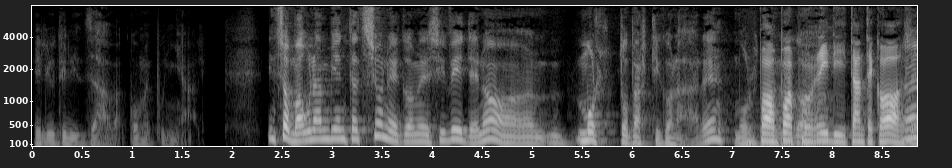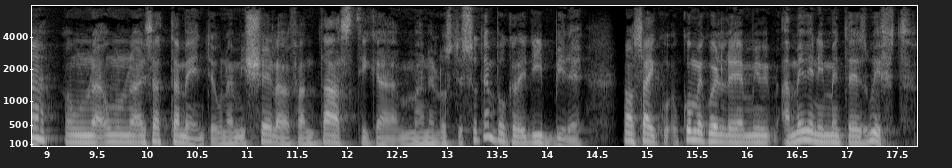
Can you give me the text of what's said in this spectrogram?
e li utilizzava come pugnali. Insomma, un'ambientazione, come si vede, no? molto particolare. Molto un po', un po' di tante cose. Eh? Una, una, esattamente, una miscela fantastica, ma nello stesso tempo credibile. No, sai, come quelle... A me viene in mente Swift,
